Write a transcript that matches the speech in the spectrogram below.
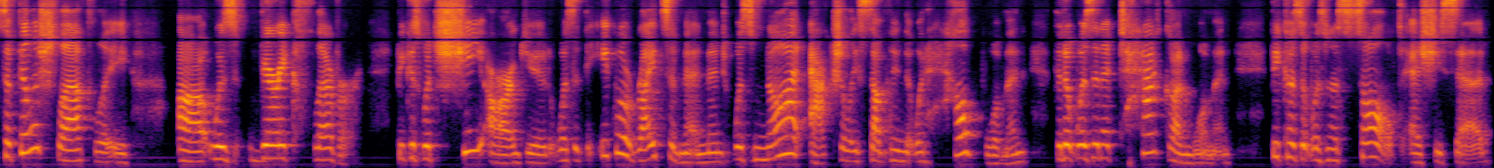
so Phyllis Schlafly uh, was very clever because what she argued was that the Equal Rights Amendment was not actually something that would help women, that it was an attack on women because it was an assault, as she said,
